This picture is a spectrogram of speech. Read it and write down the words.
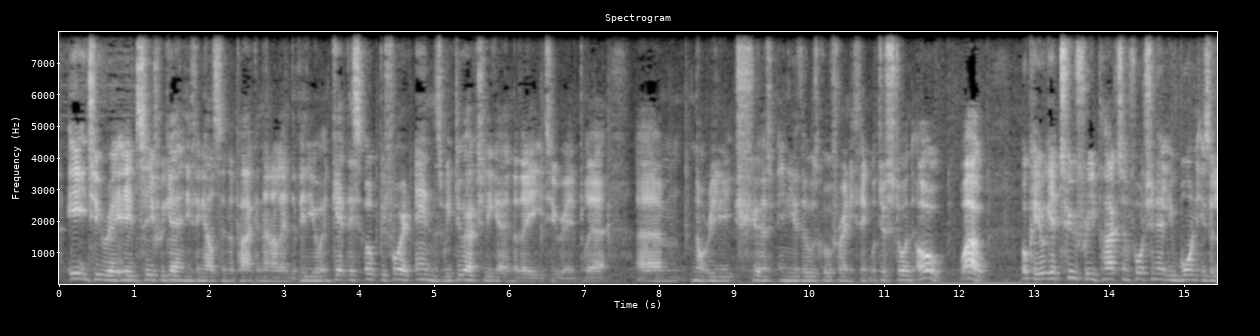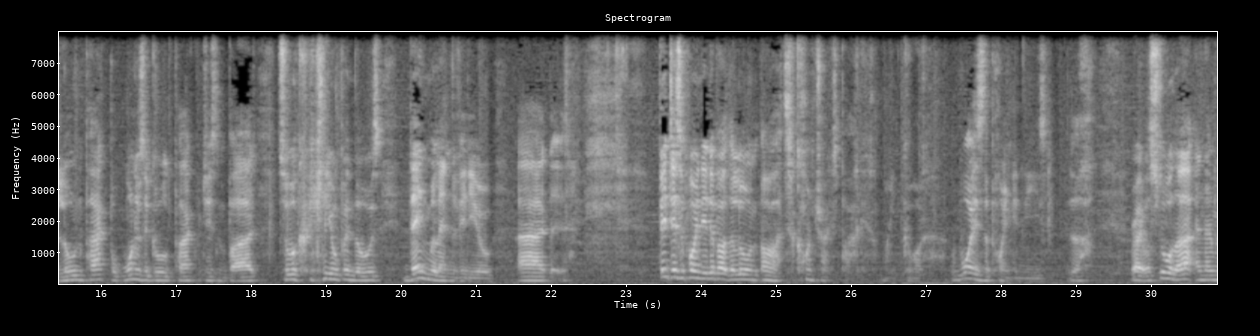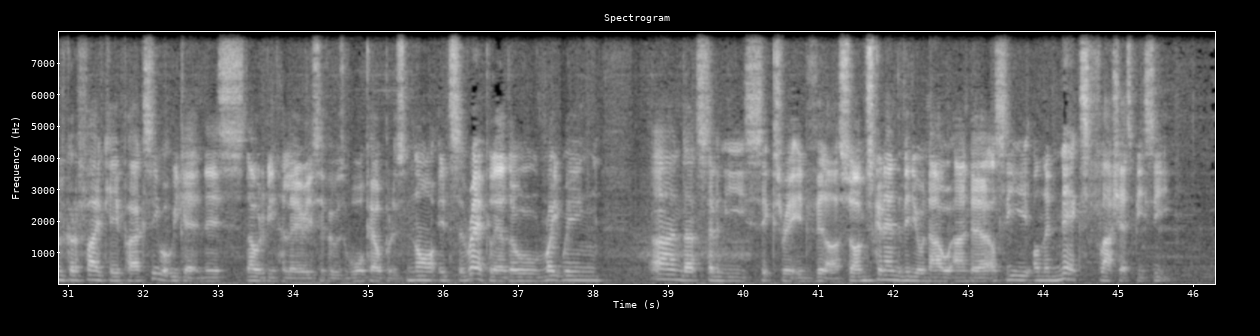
82 rated, see if we get anything else in the pack and then I'll end the video and get this up before it ends. We do actually get another 82 rated player. Um, not really sure if any of those go for anything. We'll just store oh, wow. Okay, we get two free packs. Unfortunately, one is a loan pack, but one is a gold pack, which isn't bad. So we'll quickly open those, then we'll end the video. Uh, Bit disappointed about the loan. Oh, it's a contracts pack. Oh my god. What is the point in these? Ugh. Right, we'll store that, and then we've got a 5k pack. See what we get in this. That would have been hilarious if it was a walkout, but it's not. It's a rare player, though. Right wing. And that's 76 rated Villa. So I'm just going to end the video now, and uh, I'll see you on the next Flash SBC.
